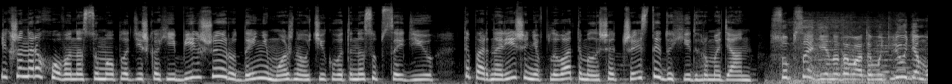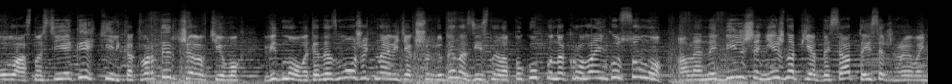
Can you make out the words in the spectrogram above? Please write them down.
Якщо нарахована сума у платіжках є більшою, родині можна очікувати на субсидію. Тепер на рішення впливатиме лише чистий дохід громадян. Субсидії надаватимуть людям, у власності яких кілька квартир чи автівок. Відмовити не зможуть, навіть якщо людина здійснила покупку на кругленьку суму, але не більше ніж на 50 тисяч гривень.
